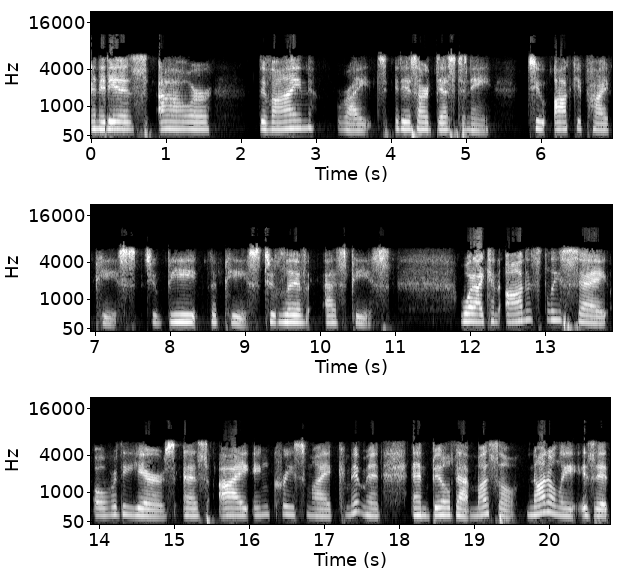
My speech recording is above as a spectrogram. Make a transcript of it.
And it is our divine right, it is our destiny to occupy peace, to be the peace, to live as peace. What I can honestly say over the years as I increase my commitment and build that muscle, not only is it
